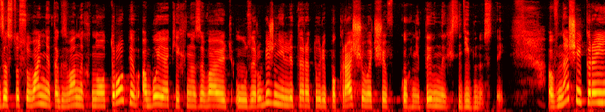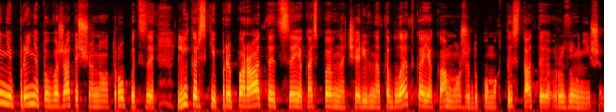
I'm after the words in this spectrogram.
застосування так званих ноотропів, або як їх називають у зарубіжній літературі покращувачів когнітивних здібностей. В нашій країні прийнято вважати, що ноотропи це лікарські препарати, це якась певна чарівна таблетка, яка може допомогти стати розумнішим.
